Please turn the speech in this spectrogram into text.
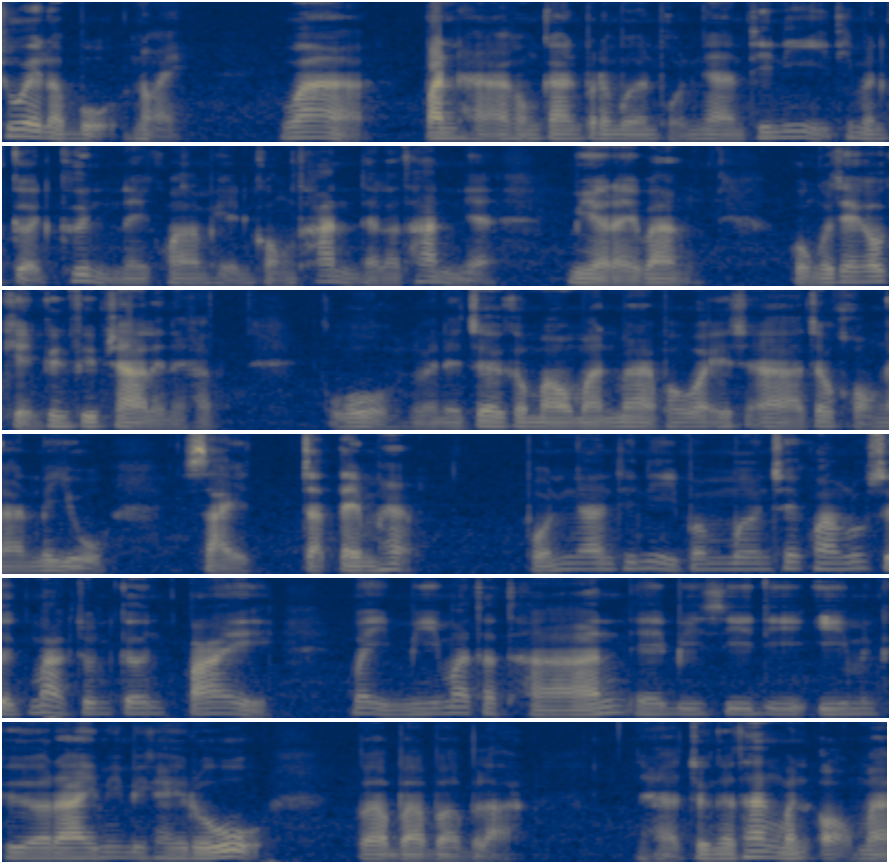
ช่วยระบุหน่อยว่าปัญหาของการประเมินผลงานที่นี่ที่มันเกิดขึ้นในความเห็นของท่านแต่ละท่านเนี่ยมีอะไรบ้าง ผมก็จะให้เขาเขียนขึ้นฟิปชาเลยนะครับ โอ้แมเนเจอร์ก็เมามันมาก เพราะว่า HR เจ้าของงานไม่อยู่ ใส่จัดเต็มฮะ ผลงานที่นี่ประเมินใช้ความรู้สึกมากจนเกินไป ไม่มีมาตรฐาน A B C D E มันคืออะไรไม่มีใครรู้บลาบลาบลาบลานะฮะจนกระทั่งมันออกมา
